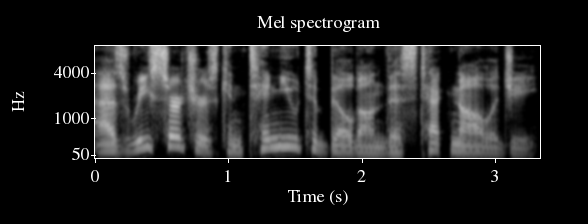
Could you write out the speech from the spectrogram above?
As researchers continue to build on this technology,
